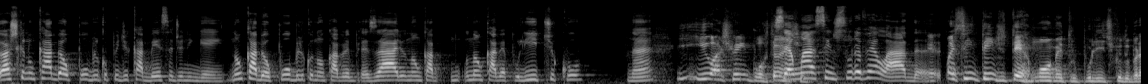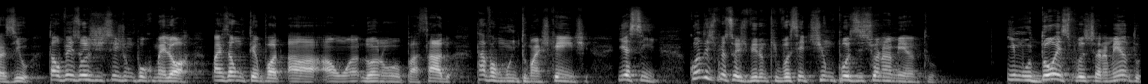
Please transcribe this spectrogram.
Eu acho que não cabe ao público pedir cabeça de ninguém. Não cabe ao público, não cabe ao empresário, não cabe, não cabe a político, né? E, e eu acho que é importante. Isso é uma censura velada. É, Mas você entende o termômetro político do Brasil? Talvez hoje seja um pouco melhor, mas há um tempo, há, há um ano, do ano passado, estava muito mais quente. E assim, quando as pessoas viram que você tinha um posicionamento e mudou esse posicionamento,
